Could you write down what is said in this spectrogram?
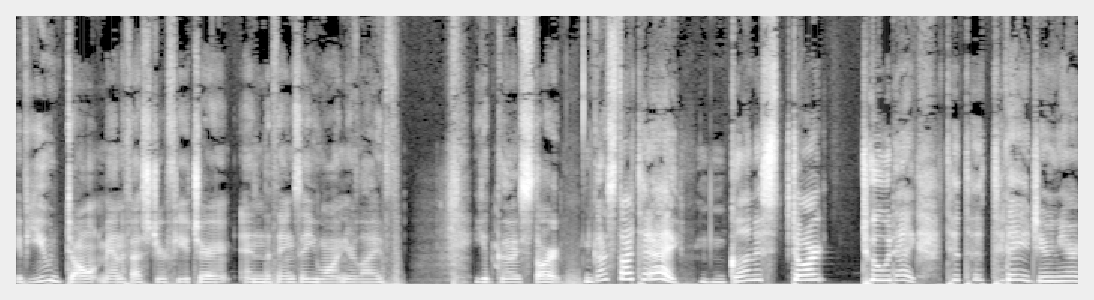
if you don't manifest your future and the things that you want in your life, you're gonna start. You're gonna start today. You're gonna start today. Today, Junior.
